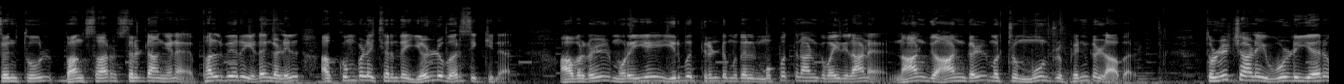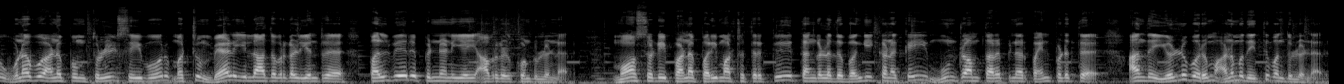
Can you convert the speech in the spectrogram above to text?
செந்தூல் பங்சார் சிர்டாங் என பல்வேறு இடங்களில் அக்கும்பலைச் சேர்ந்த எழுவர் சிக்கினர். அவர்கள் முறையே இருபத்தி இரண்டு முதல் முப்பத்தி நான்கு வயதிலான நான்கு ஆண்கள் மற்றும் மூன்று பெண்கள் ஆவர். தொழிற்சாலை ஊழியர் உணவு அனுப்பும் தொழில் செய்வோர் மற்றும் வேலையில்லாதவர்கள் என்ற பல்வேறு பின்னணியை அவர்கள் கொண்டுள்ளனர். மோசடி பண பரிமாற்றத்திற்கு தங்களது வங்கிக் கணக்கை மூன்றாம் தரப்பினர் பயன்படுத்த அந்த எழுவரும் அனுமதித்து வந்துள்ளனர்.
